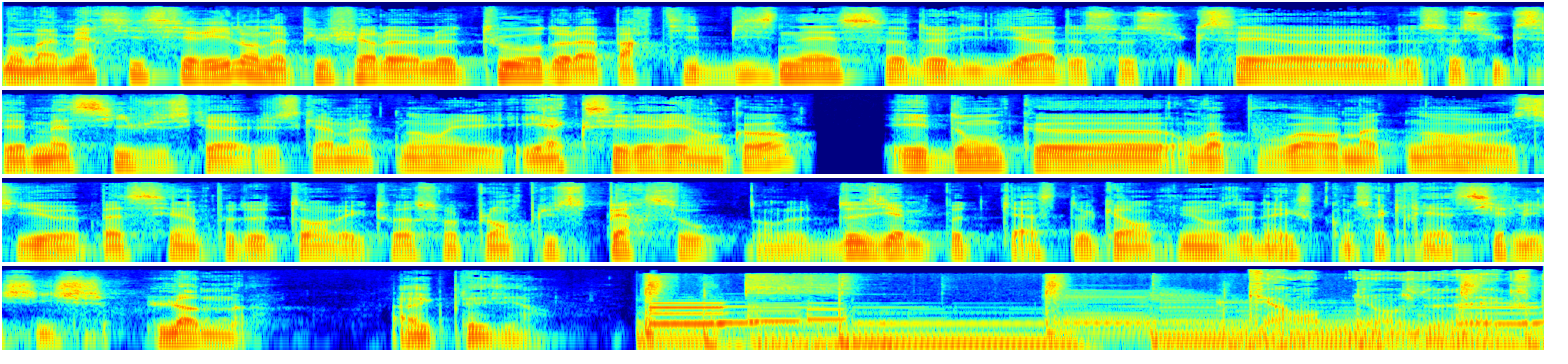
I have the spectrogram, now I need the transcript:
Bon bah merci Cyril, on a pu faire le, tour de la partie business de Lilia, de ce succès, euh, de ce succès massif jusqu'à jusqu'à maintenant et, et, accéléré encore. Et donc euh, on va pouvoir maintenant aussi euh, passer un peu de temps avec toi sur le plan plus perso dans le deuxième podcast de 40 nuances de Next consacré à Cyril Chiche, l'homme. Avec plaisir. 40 nuances de Next.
